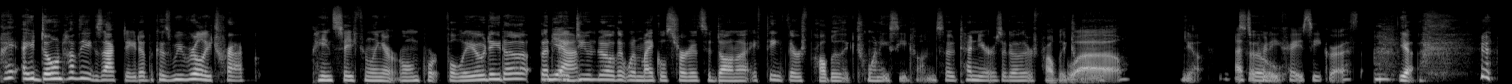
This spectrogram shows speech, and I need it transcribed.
I, I don't have the exact data because we really track painstakingly our own portfolio data. But yeah. I do know that when Michael started Cendana, I think there's probably like 20 seed funds. So 10 years ago, there's probably 20. Whoa. Yeah. That's so, pretty crazy growth. yeah.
